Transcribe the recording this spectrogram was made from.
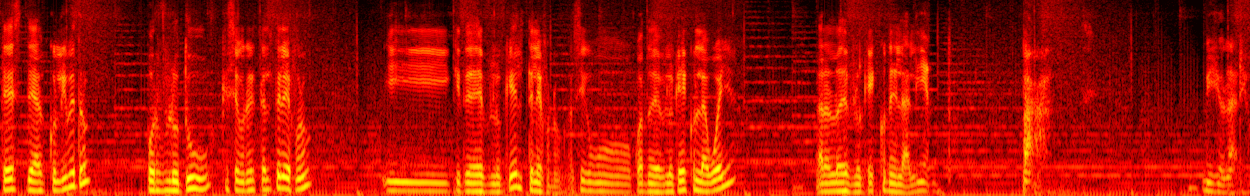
test de alcoholímetro por Bluetooth que se conecta al teléfono y que te desbloquee el teléfono. Así como cuando desbloquees con la huella, ahora lo desbloquees con el aliento. ¡Pah! Millonario.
